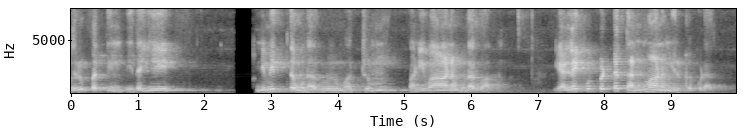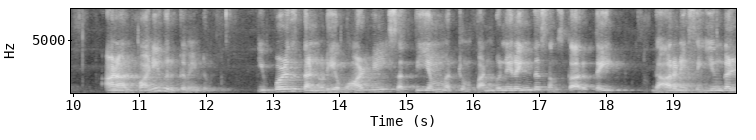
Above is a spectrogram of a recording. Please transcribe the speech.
விருப்பத்தின் விதையே நிமித்த உணர்வு மற்றும் பணிவான உணர்வாகும். எல்லைக்குட்பட்ட தன்மானம் இருக்கக்கூடாது. ஆனால் பணிவு இருக்க வேண்டும். இப்பொழுது தன்னுடைய வாழ்வில் சத்தியம் மற்றும் பண்பு நிறைந்த சம்ஸ்காரத்தை தாரணை செய்யுங்கள்.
